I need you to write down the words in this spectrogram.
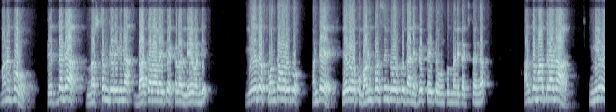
మనకు పెద్దగా నష్టం జరిగిన దాఖలాలు అయితే ఎక్కడ లేవండి. ఏదో కొంతవరకు అంటే ఏదో ఒక వన్ పర్సెంట్ వరకు దాని ఎఫెక్ట్ అయితే ఉంటుందని ఖచ్చితంగా. అంత మాత్రాన మీరు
